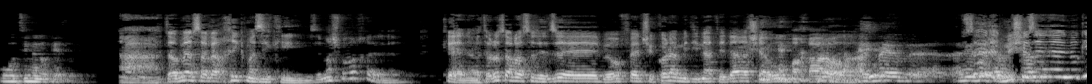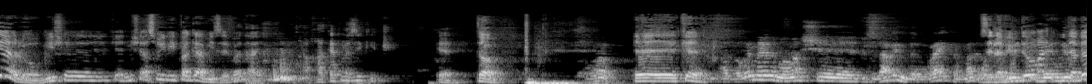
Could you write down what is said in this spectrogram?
מוציא ממנו כסף. אה, אתה אומר צריך להרחיק מזיקים, זה משהו אחר. כן, אבל אתה לא צריך לעשות את זה באופן שכל המדינה תדע שההוא מכר... לא, בסדר, מי שזה נוגע לו, מי ש- כן, מי שעשוי להיפגע מזה, ודאי. הרחקת מזיקים. כן, טוב. אה, כן, הדברים האלה ממש אה, לאווים דאורייתא, מה זה לאווים דאורייתא, הוא מדבר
